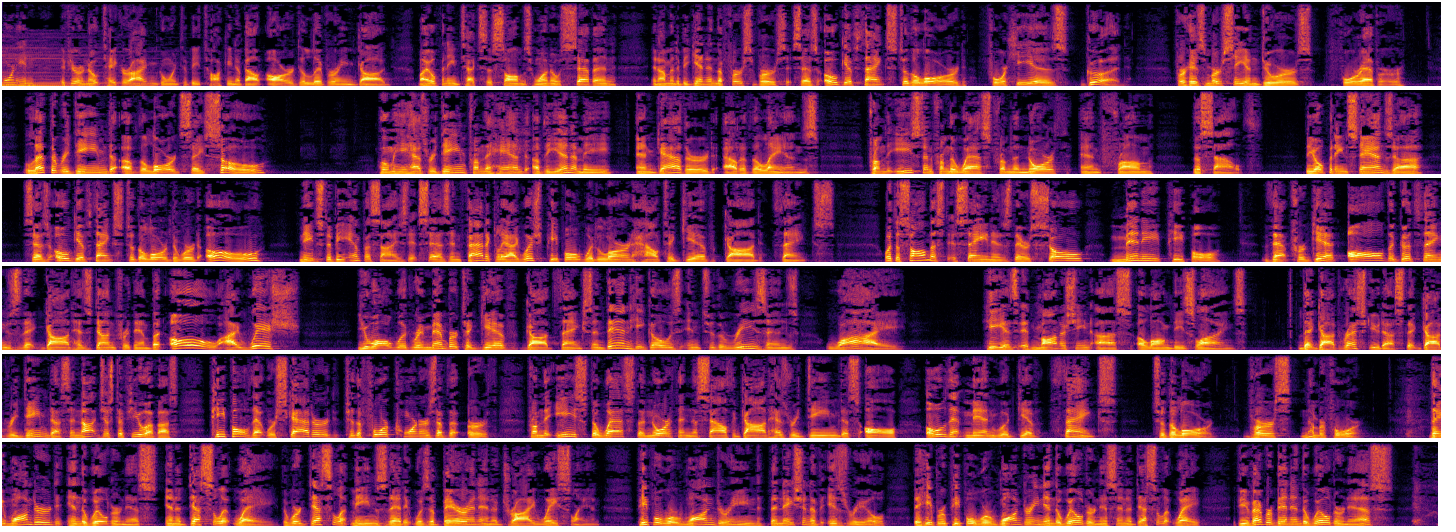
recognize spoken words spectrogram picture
morning, if you're a note taker, I'm going to be talking about our delivering God. My opening text is Psalms 107, and I'm going to begin in the first verse. It says, Oh, give thanks to the Lord, for he is good, for his mercy endures forever. Let the redeemed of the Lord say so, whom he has redeemed from the hand of the enemy and gathered out of the lands from the east and from the west, from the north and from the south. The opening stanza says, Oh, give thanks to the Lord. The word oh needs to be emphasized. It says emphatically, I wish people would learn how to give God thanks. What the psalmist is saying is there's so many people that forget all the good things that God has done for them, but oh, I wish you all would remember to give God thanks. And then he goes into the reasons why he is admonishing us along these lines. That God rescued us, that God redeemed us, and not just a few of us, people that were scattered to the four corners of the earth. From the east, the west, the north, and the south, God has redeemed us all. Oh, that men would give thanks to the Lord verse number four. They wandered in the wilderness in a desolate way. The word desolate means that it was a barren and a dry wasteland. People were wandering, the nation of Israel, the Hebrew people were wandering in the wilderness in a desolate way. If you've ever been in the wilderness,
